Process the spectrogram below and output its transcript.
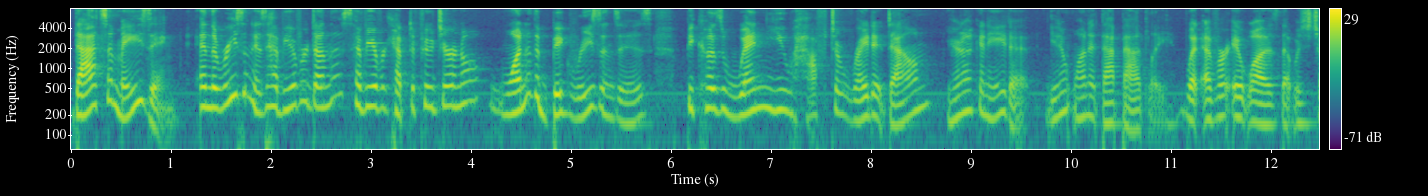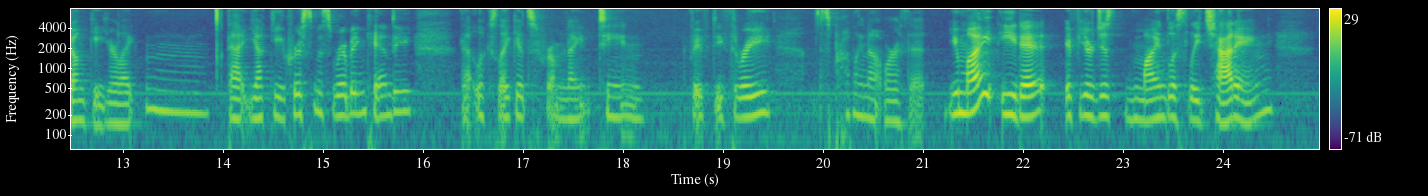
That's amazing. And the reason is have you ever done this? Have you ever kept a food journal? One of the big reasons is because when you have to write it down, you're not going to eat it. You don't want it that badly. Whatever it was that was junky, you're like, mm, that yucky Christmas ribbon candy that looks like it's from 1953. It's probably not worth it. You might eat it if you're just mindlessly chatting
